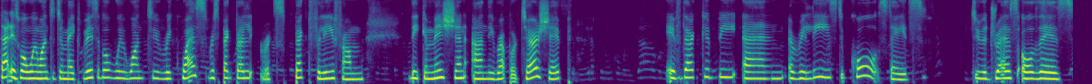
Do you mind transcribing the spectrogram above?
that is what we wanted to make visible. We want to request respectfully, respectfully from the Commission and the rapporteurship if there could be an, a release to call states to address all these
